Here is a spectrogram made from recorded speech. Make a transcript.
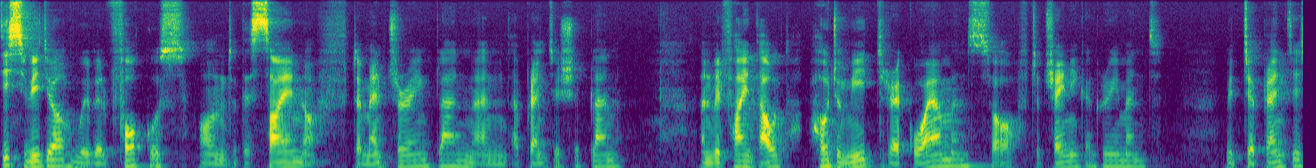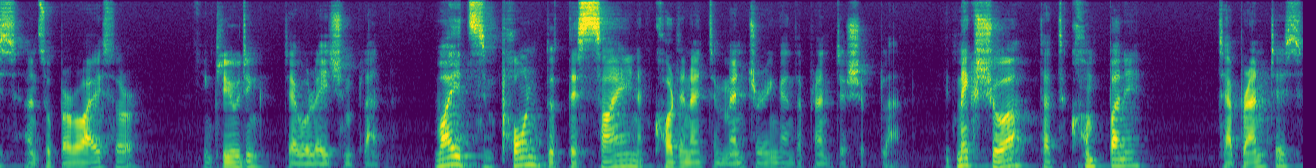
this video, we will focus on the design of the mentoring plan and apprenticeship plan, and we'll find out how to meet the requirements of the training agreement with the apprentice and supervisor, including the evaluation plan. Why it's important to design and coordinate the mentoring and apprenticeship plan. It makes sure that the company, the apprentice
